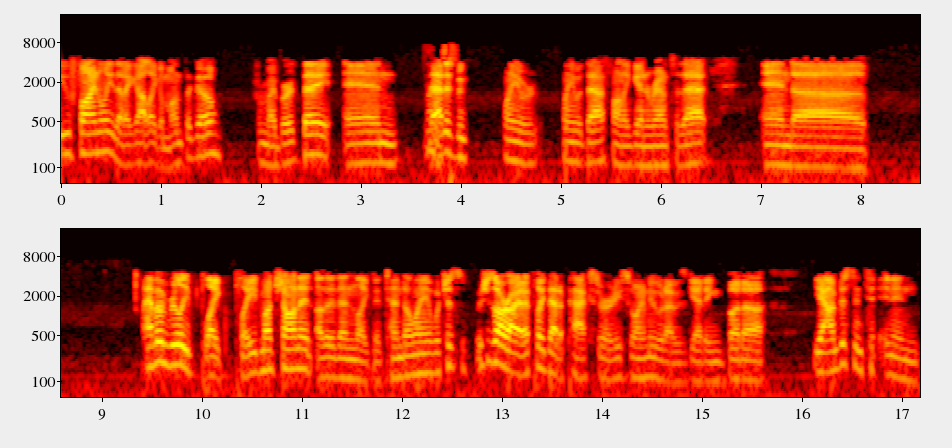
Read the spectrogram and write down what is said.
U finally that I got like a month ago for my birthday, and Nice. that has been playing playing with that. Finally getting around to that, and uh, I haven't really like played much on it other than like Nintendo Land, which is which is all right. I played that at PAX already, so I knew what I was getting. But uh, yeah, I'm just in, in, in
